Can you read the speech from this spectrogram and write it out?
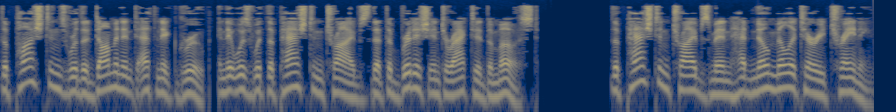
The Pashtuns were the dominant ethnic group, and it was with the Pashtun tribes that the British interacted the most. The Pashtun tribesmen had no military training,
